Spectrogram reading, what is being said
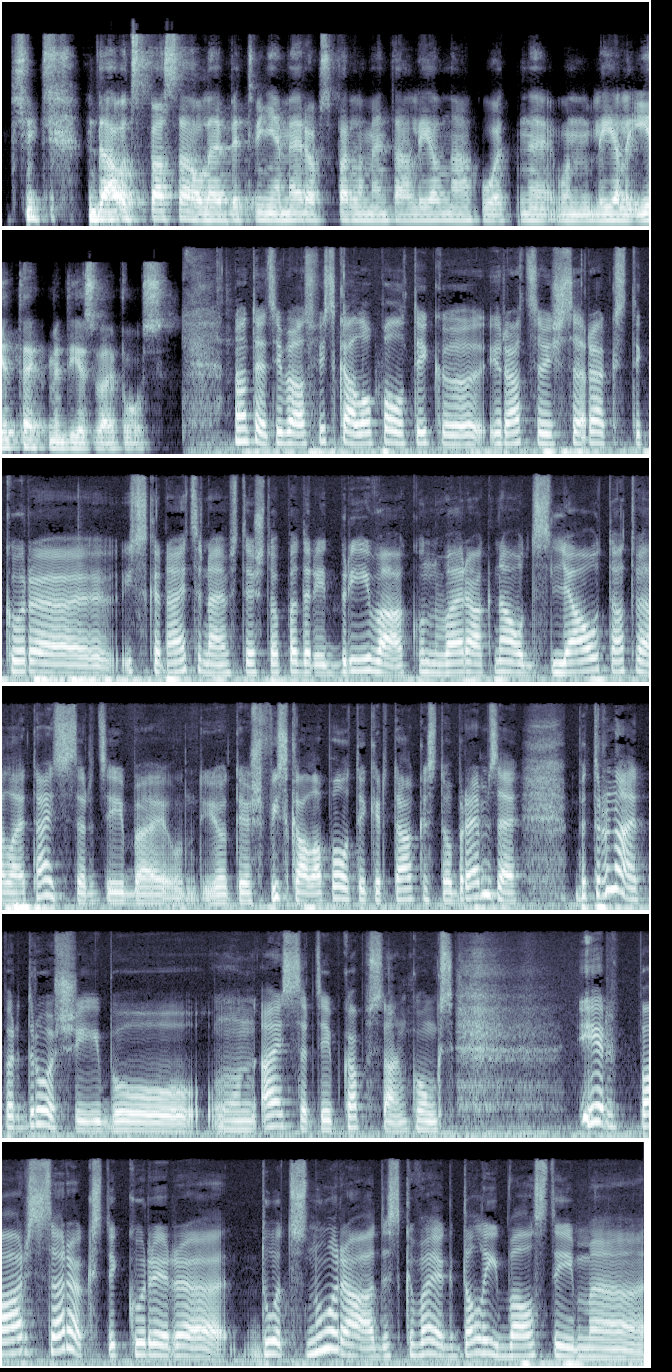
daudz pasaulē, bet viņiem Eiropas parlamentā liela nākotne un liela ietekme diez vai būs. Attiecībā uz fiskālo politiku ir atsevišķi saraksti, kur uh, izskan aicinājums tieši to padarīt brīvāku un vairāk naudas ļaut atvēlēt aizsardzībai, un, jo tieši fiskālā politika ir tā, kas to bremzē. Bet runājot par drošību un aizsardzību, kapustāna kungs. Ir pāris saraksti, kur ir uh, dotas norādes, ka vajag dalību valstīm uh,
